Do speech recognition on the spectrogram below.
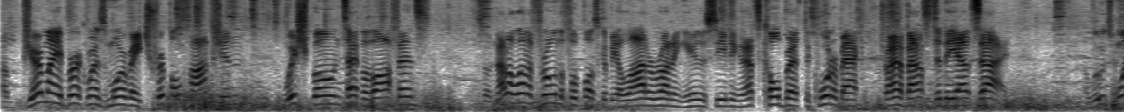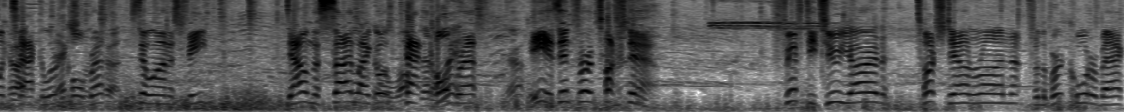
Uh, Jeremiah Burke runs more of a triple option, wishbone type of offense. So not a lot of throwing the football. It's going to be a lot of running here this evening. That's Culbreath, the quarterback, trying to bounce to the outside. Eludes one cut. tackler. Excellent Culbreath cut. still on his feet. Down the sideline goes Pat. Culbreath. Yeah. He is in for a touchdown. 52-yard touchdown run for the Burke quarterback.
